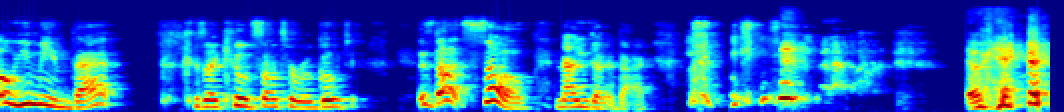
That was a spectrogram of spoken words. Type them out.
Oh, you mean that? Because I killed Satoru Gojo. Is that so? Now you gotta die. Okay.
